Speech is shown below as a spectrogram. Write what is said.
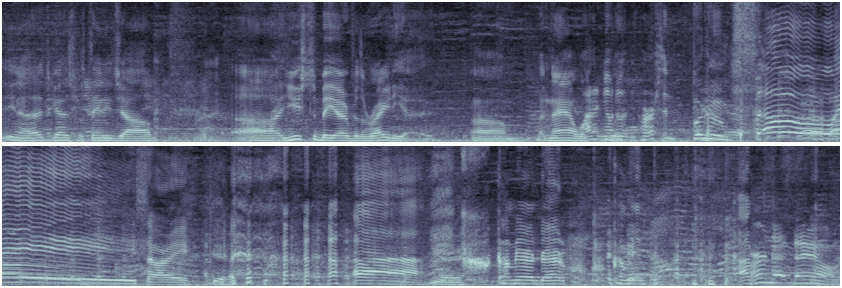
you know that goes with any job. Uh, it used to be over the radio, um, but now Why didn't y'all do it in person? Boom! So hey, sorry. Come in, Dad. Come in. Turn that down.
